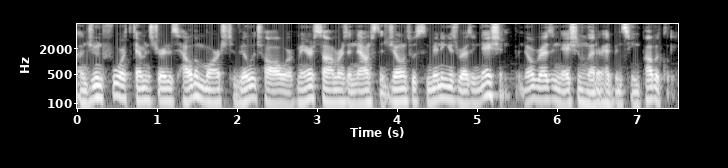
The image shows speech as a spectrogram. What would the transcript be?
On June 4th, demonstrators held a march to Village Hall where Mayor Sommers announced that Jones was submitting his resignation, but no resignation letter had been seen publicly.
